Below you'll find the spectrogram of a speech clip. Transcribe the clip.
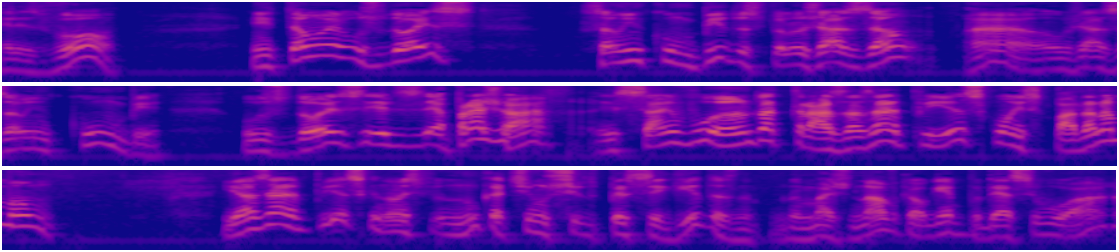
eles voam. Então os dois são incumbidos pelo Jazão, ah, o Jazão incumbe os dois, eles é para já. Eles saem voando atrás das arpias com a espada na mão. E as arpias, que não, nunca tinham sido perseguidas, não imaginavam que alguém pudesse voar,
